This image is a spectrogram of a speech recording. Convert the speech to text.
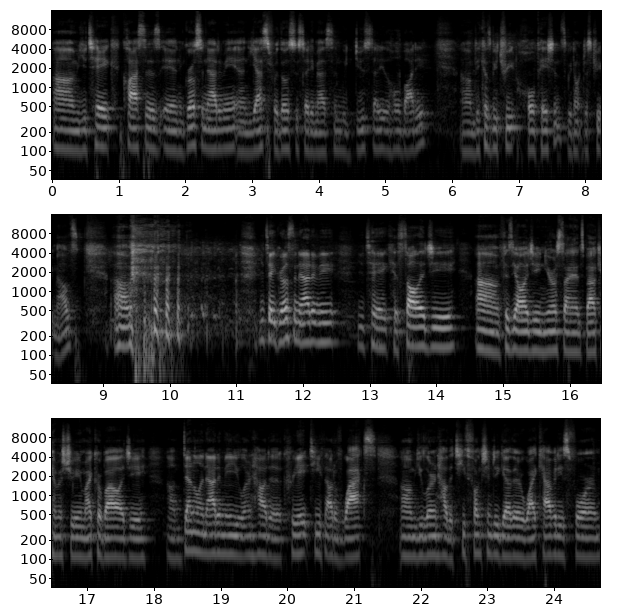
Um, you take classes in gross anatomy, and yes, for those who study medicine, we do study the whole body um, because we treat whole patients. We don't just treat mouths. Um, you take gross anatomy, you take histology, um, physiology, neuroscience, biochemistry, microbiology, um, dental anatomy. You learn how to create teeth out of wax. Um, you learn how the teeth function together, why cavities form.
